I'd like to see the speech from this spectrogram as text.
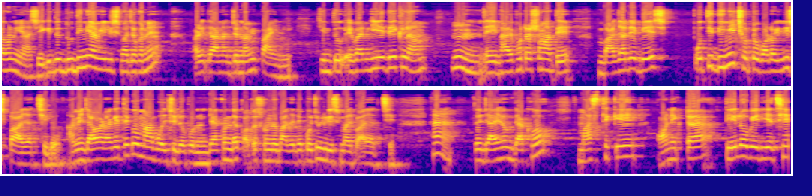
তখন নিয়ে আসি। কিন্তু দুদিনই আমি ইলিশ মাছ ওখানে বাড়িতে আনার জন্য আমি পাইনি। কিন্তু এবার গিয়ে দেখলাম হুম, এই ভাইফোঁটার সময়তে বাজারে বেশ প্রতিদিনই ছোট বড় ইলিশ পাওয়া যাচ্ছিল। আমি যাওয়ার আগে থেকেও মা বলছিল যে এখন দেখ কত সুন্দর বাজারে প্রচুর ইলিশ মাছ পাওয়া যাচ্ছে। হ্যাঁ তো যাই হোক, দেখো মাছ থেকে অনেকটা তেলও বেরিয়েছে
